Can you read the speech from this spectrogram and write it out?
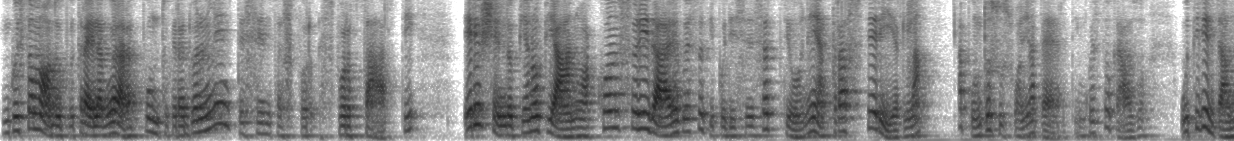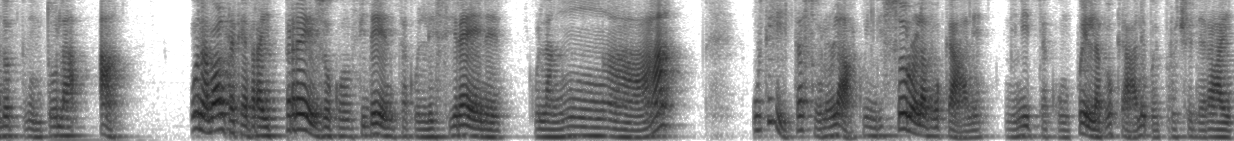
In questo modo potrai lavorare appunto gradualmente senza sfor- sforzarti e riuscendo piano piano a consolidare questo tipo di sensazione e a trasferirla appunto su suoni aperti, in questo caso utilizzando appunto la A una volta che avrai preso confidenza con le sirene, con la A, utilizza solo la, quindi solo la vocale. Inizia con quella vocale, poi procederai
